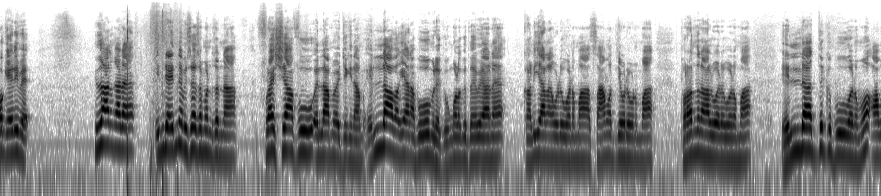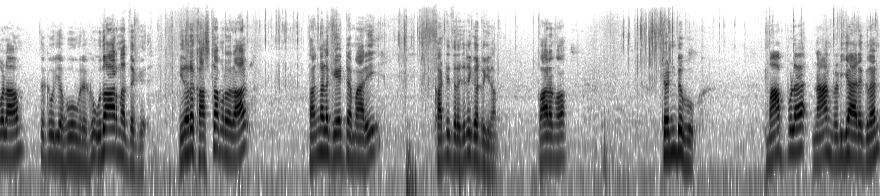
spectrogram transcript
ஓகே எனிவே இதுதான் கடை. இங்கே என்ன விசேஷம்னு சொன்னால் ஃப்ரெஷ்ஷாக பூ எல்லாமே வச்சுக்கலாம் எல்லா வகையான பூவும் இருக்குது உங்களுக்கு தேவையான கல்யாண வீடு வேணுமா சாமர்த்திய வீடு வேணுமா பிறந்த நாள் வீடு வேணுமா எல்லாத்துக்கு பூ வேணுமோ அவ்வளோத்துக்கு உரிய பூவும் இருக்குது உதாரணத்துக்கு இதோட கஸ்டமர் ஒரு ஆள் தங்களுக்கு ஏற்ற மாதிரி கட்டித்தர சொல்லி கேட்டிருக்கிறோம் பாருங்க. செண்டு பூ. மாப்பிள்ளை நான் ரெடியாக இருக்கிறேன்.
